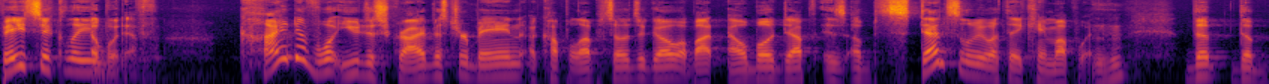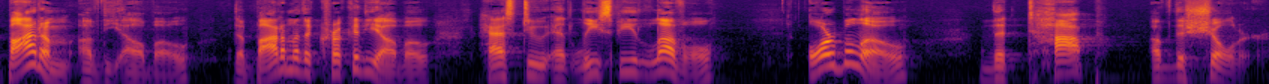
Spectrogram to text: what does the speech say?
basically, Elbow depth. Kind of what you described, Mr. Bain, a couple episodes ago about elbow depth is ostensibly what they came up with. The the bottom of the elbow, the bottom of the crook of the elbow, has to at least be level or below the top of the shoulder.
